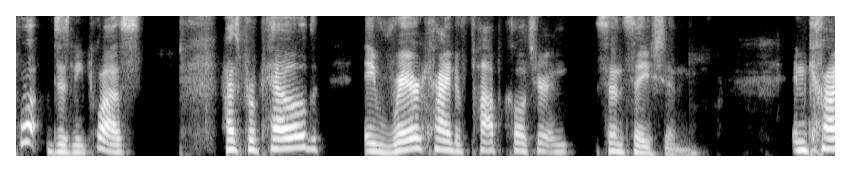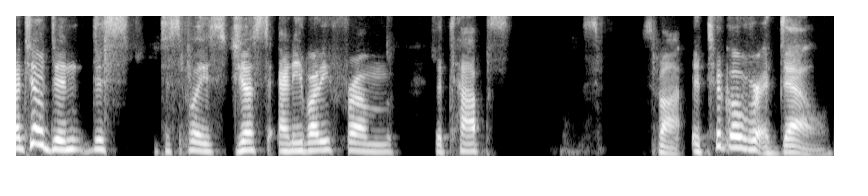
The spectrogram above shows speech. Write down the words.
Pl- Disney Plus, has propelled a rare kind of pop culture in- sensation. Encanto didn't dis- displace just anybody from the top s- spot. It took over Adele.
